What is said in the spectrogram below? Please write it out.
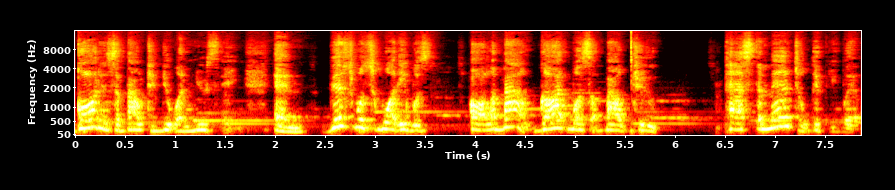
God is about to do a new thing. And this was what it was all about. God was about to pass the mantle, if you will.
